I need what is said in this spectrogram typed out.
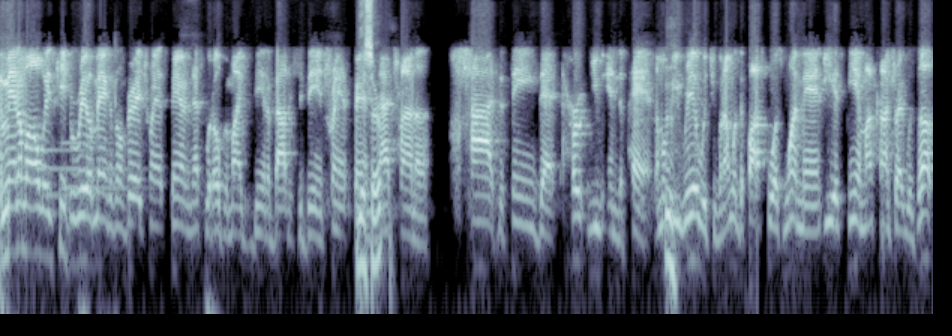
Man, I'm always keep it real, man, because I'm very transparent, and that's what open mics being about. Is just being transparent, yes, sir. not trying to hide the things that hurt you in the past. I'm gonna mm. be real with you. When I went to Fox Sports One, man, ESPN, my contract was up.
